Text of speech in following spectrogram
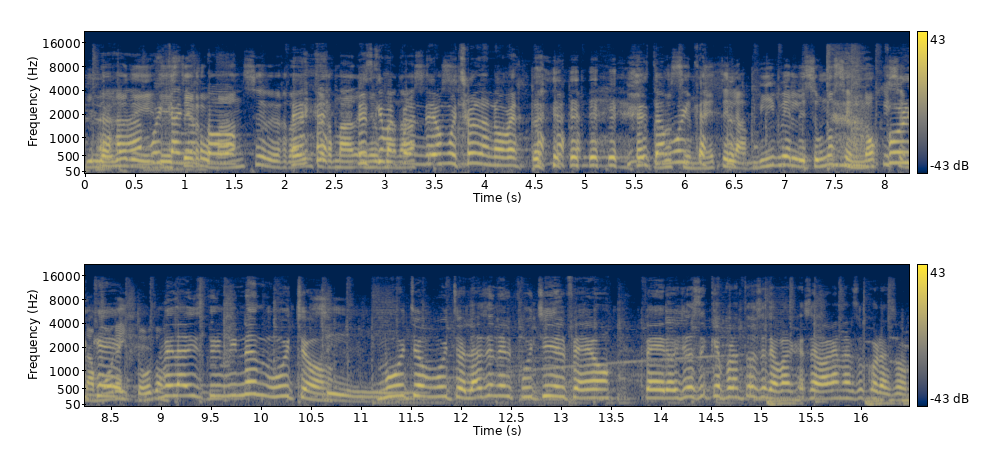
Y luego Ajá, de, muy de este todo. romance, ¿verdad? Es que me prendió mucho la novela. Está uno muy se mete, la vive, uno se enoja y se enamora y todo. me la discriminan mucho. Sí. Mucho, mucho. Le hacen el fuchi y el feo. Pero yo sé que pronto se, le va, se va a ganar su corazón.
